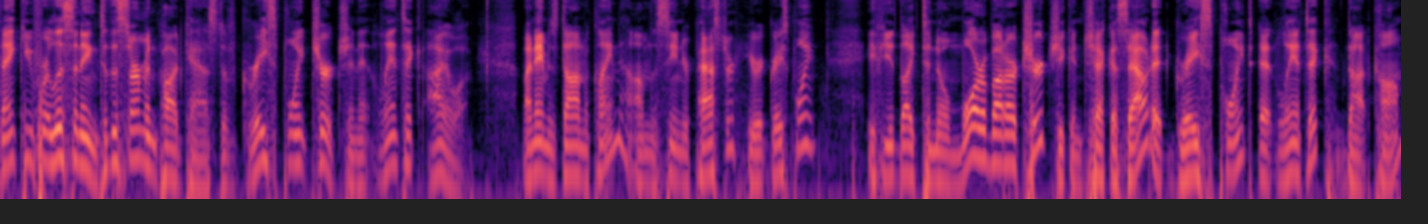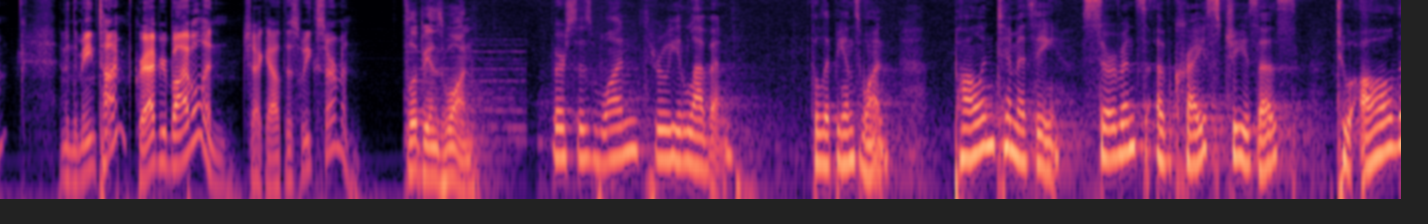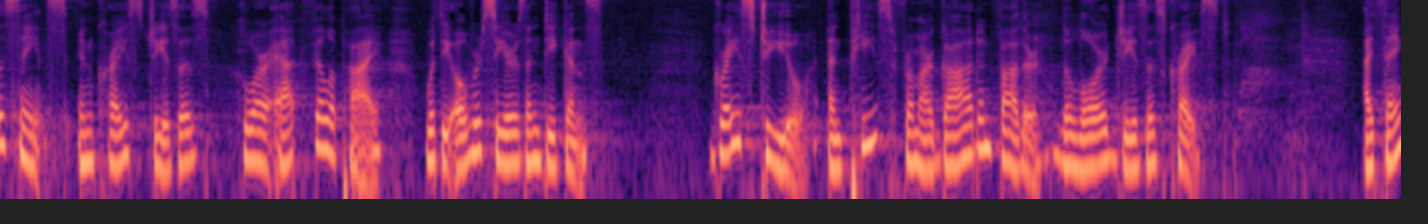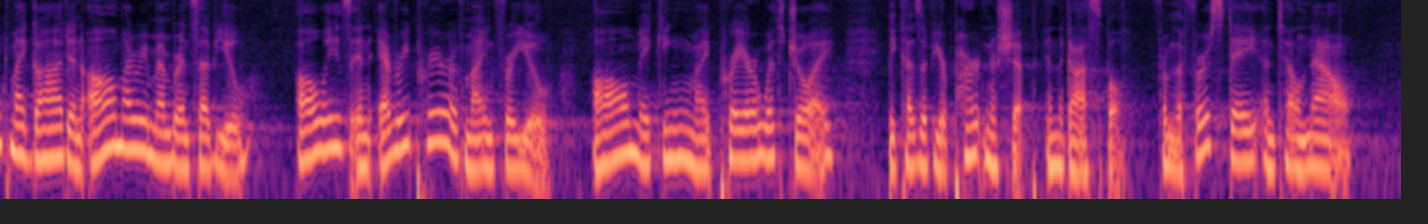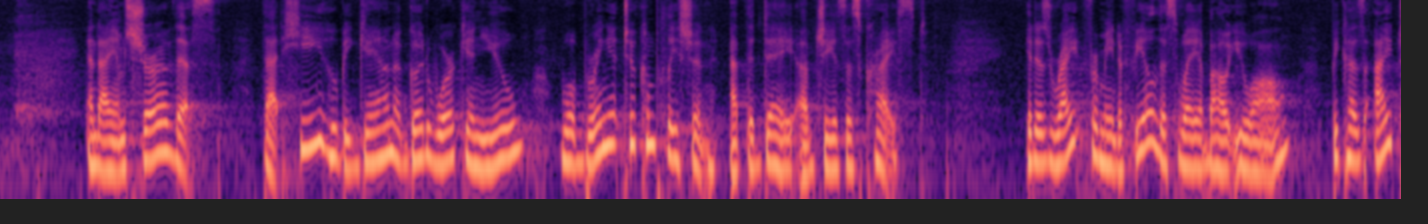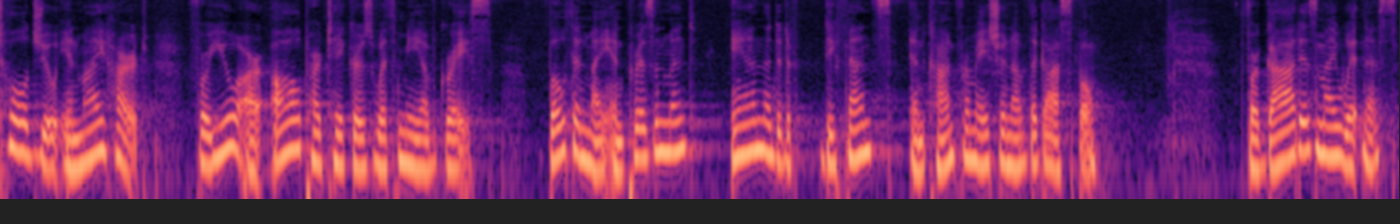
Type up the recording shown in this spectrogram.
Thank you for listening to the sermon podcast of Grace Point Church in Atlantic, Iowa. My name is Don McLean. I'm the senior pastor here at Grace Point. If you'd like to know more about our church, you can check us out at gracepointatlantic.com. And in the meantime, grab your Bible and check out this week's sermon. Philippians 1. Verses 1 through 11. Philippians 1. Paul and Timothy, servants of Christ Jesus, to all the saints in Christ Jesus who are at Philippi with the overseers and deacons. Grace to you and peace from our God and Father, the Lord Jesus Christ. I thank my God in all my remembrance of you, always in every prayer of mine for you, all making my prayer with joy because of your partnership in the gospel from the first day until now and I am sure of this that he who began a good work in you will bring it to completion at the day of Jesus Christ. It is right for me to feel this way about you all, because I told you in my heart, for you are all partakers with me of grace, both in my imprisonment and the de- defense and confirmation of the gospel. For God is my witness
